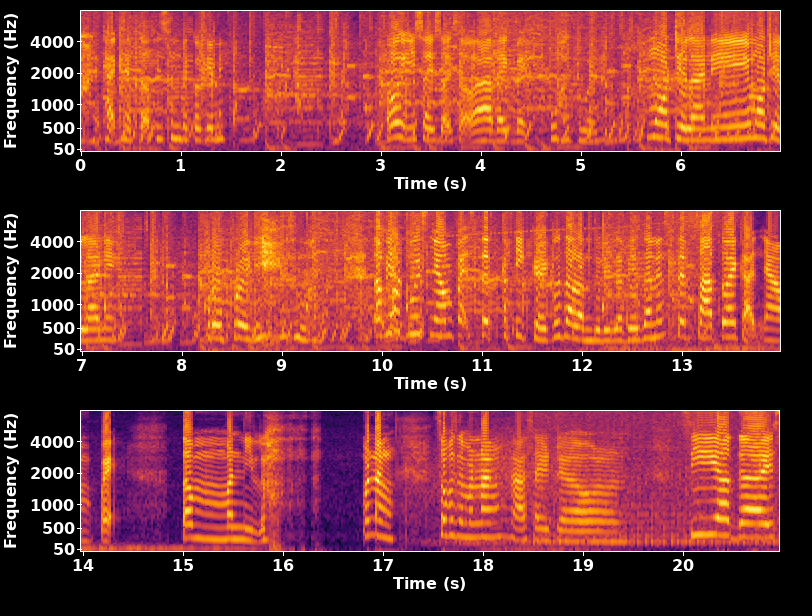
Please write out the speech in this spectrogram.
kaget bisa untuk ini Oh iso iso iso. Ah baik baik. Waduh waduh. Modelane modelane. Pro pro gitu. Tapi aku wis nyampe state ketiga iku alhamdulillah. Biasanya state satu ya gak nyampe. Temen nih loh. Menang. Siapa sih menang? Ah saya down. See ya guys.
